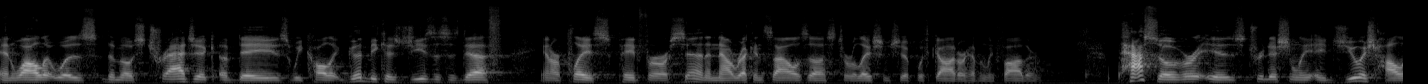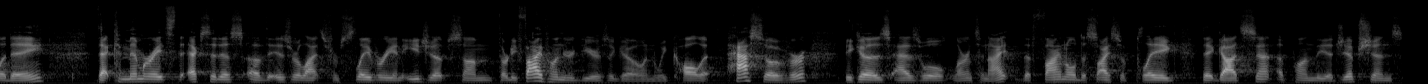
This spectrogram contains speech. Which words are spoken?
And while it was the most tragic of days, we call it good because Jesus' death in our place paid for our sin and now reconciles us to relationship with God, our Heavenly Father. Passover is traditionally a Jewish holiday that commemorates the exodus of the Israelites from slavery in Egypt some 3,500 years ago. And we call it Passover because, as we'll learn tonight, the final decisive plague that God sent upon the Egyptians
